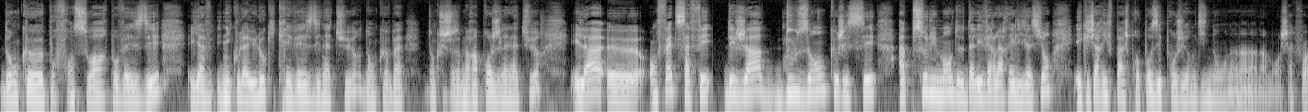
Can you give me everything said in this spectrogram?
Donc euh, pour François, pour VSD, il y a Nicolas Hulot qui crée VSD Nature, donc euh, bah, donc je me rapproche de la nature. Et là, euh, en fait, ça fait déjà 12 ans que j'essaie absolument d'aller vers la réalisation et que j'arrive pas. Je propose des projets, on me dit non, non, non, non, non, bon, à chaque fois.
